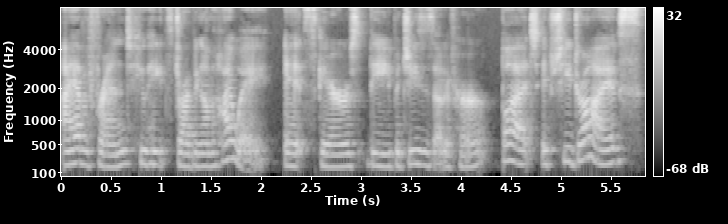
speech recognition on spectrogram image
I have a friend who hates driving on the highway. It scares the bejesus out of her, but if she drives,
